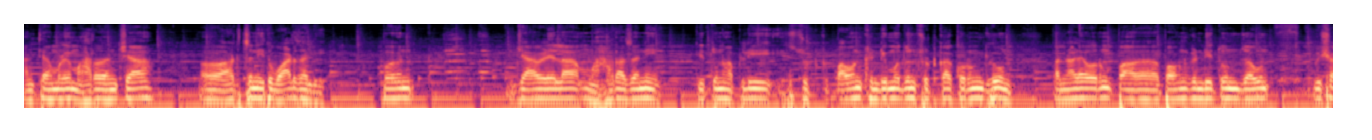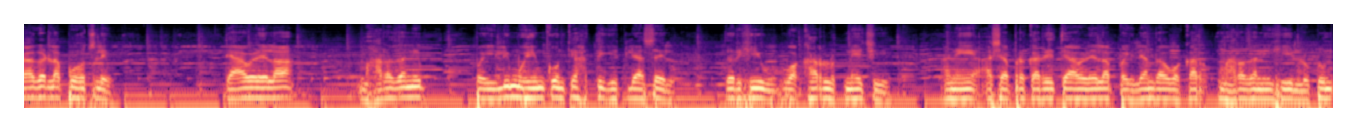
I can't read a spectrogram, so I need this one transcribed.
आणि त्यामुळे महाराजांच्या अडचणीत वाढ झाली. पण ज्या वेळेला महाराजांनी तिथून आपली सुट पावनखिंडीमधून सुटका करून घेऊन पन्हाळ्यावरून पा पावनखिंडीतून जाऊन विशाळगडला पोहोचले त्यावेळेला महाराजांनी पहिली मोहीम कोणती हाती घेतली असेल तर ही वखार लुटण्याची. आणि अशा प्रकारे त्यावेळेला पहिल्यांदा वखार महाराजांनी ही लुटून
